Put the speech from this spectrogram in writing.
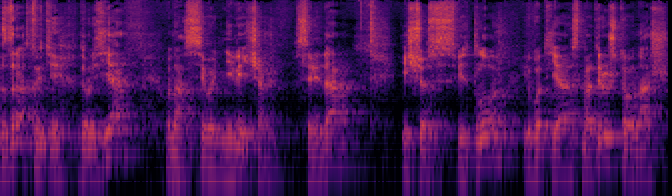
Здравствуйте, друзья! У нас сегодня вечер, среда, еще светло. И вот я смотрю, что у наш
